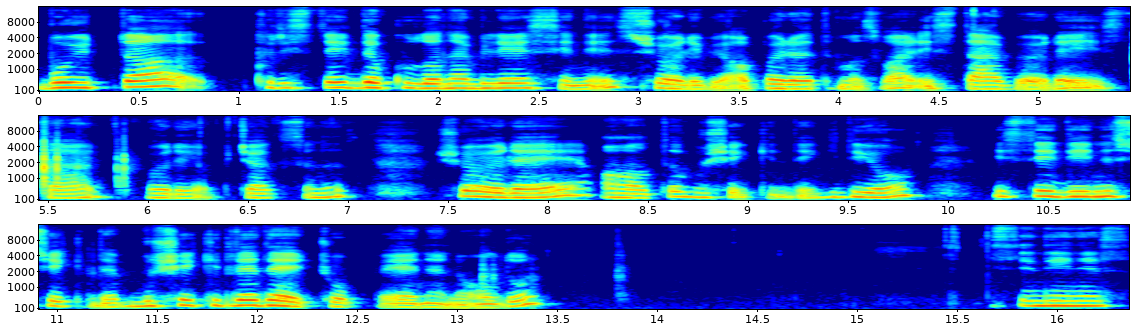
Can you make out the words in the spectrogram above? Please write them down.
boyutta kristali de kullanabilirsiniz. Şöyle bir aparatımız var. İster böyle ister böyle yapacaksınız. Şöyle altı bu şekilde gidiyor istediğiniz şekilde. Bu şekilde de çok beğenen oldu. İstediğiniz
